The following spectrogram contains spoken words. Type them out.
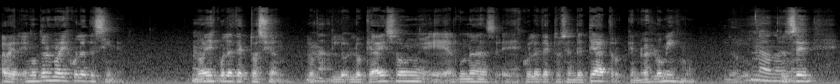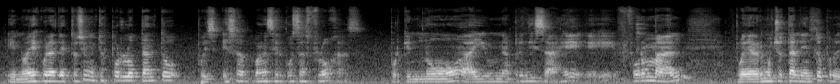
a ver, en Honduras no hay escuelas de cine, no hay escuelas de actuación. Lo, no. lo, lo que hay son eh, algunas eh, escuelas de actuación de teatro, que no es lo mismo. No, no, entonces, eh, no hay escuelas de actuación. Entonces, por lo tanto, pues esas van a ser cosas flojas porque no hay un aprendizaje eh, formal, puede haber mucho talento, pero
